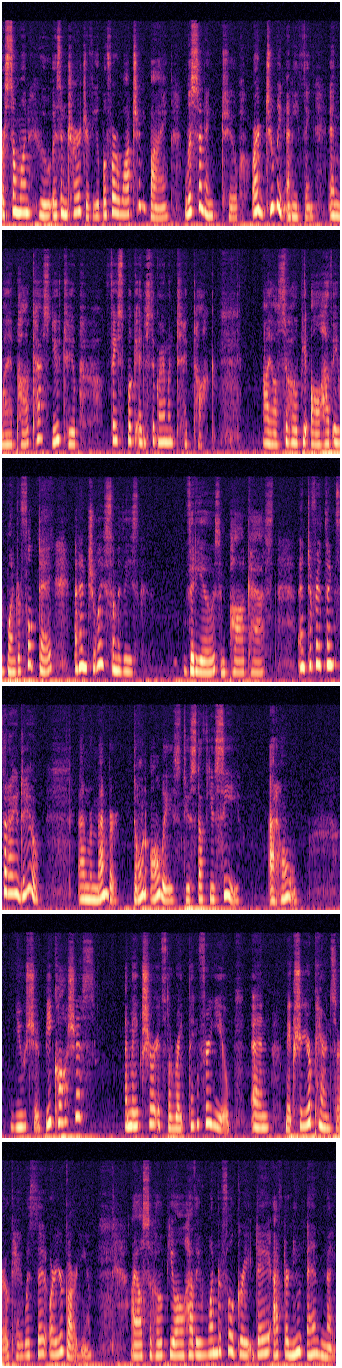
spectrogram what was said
or someone who is in charge of you before watching, buying, listening to, or doing anything in my podcast, YouTube, Facebook, Instagram, and TikTok. I also hope you all have a wonderful day and enjoy some of these videos and podcasts and different things that I do. And remember, don't always do stuff you see at home. You should be cautious and make sure it's the right thing for you and make sure your parents are okay with it or your guardian. I also hope you all have a wonderful, great day, afternoon, and night.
